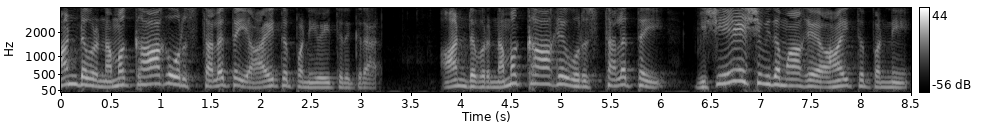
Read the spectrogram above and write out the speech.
ஆண்டவர் நமக்காக ஒரு ஸ்தலத்தை ஆயத்தம் பண்ணி வைத்திருக்கிறார். ஆண்டவர் நமக்காக ஒரு ஸ்தலத்தை விசேஷ விதமாக ஆயத்தம் பண்ணி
